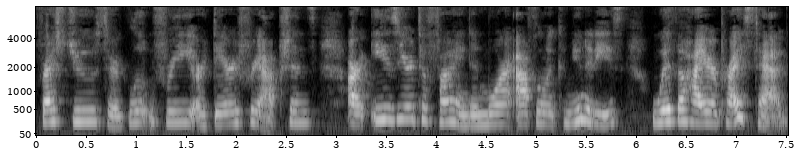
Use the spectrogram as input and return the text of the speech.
Fresh juice or gluten free or dairy free options are easier to find in more affluent communities with a higher price tag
